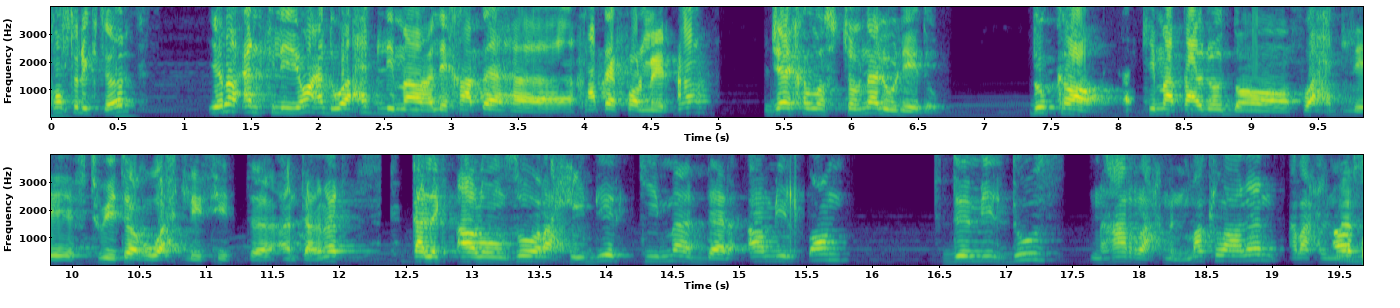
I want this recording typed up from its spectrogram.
كونستركتور يروح عند كليون عند واحد اللي ما اللي خاطيه خاطيه فورمول 1 جاي يخلص تورنا لوليدو دوكا كيما قالوا دون في واحد لي في تويتر وواحد لي سيت انترنت قال لك ألونزو راح يدير كيما دار اميلتون في 2012 نهار راح من ماكلارن راح المرسيدس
